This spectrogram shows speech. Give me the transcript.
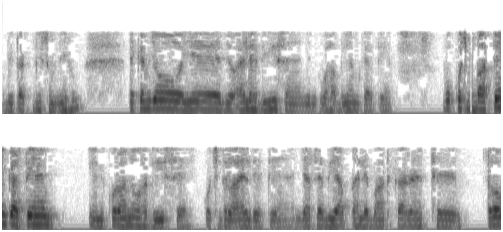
ابھی تک بھی سنی ہوں۔ لیکن جو یہ جو اہل حدیث ہیں، جن کو حبی ہم کہتے ہیں، وہ کچھ باتیں کرتے ہیں یعنی قرآن و حدیث سے کچھ دلائل دیتے ہیں۔ جیسے ابھی آپ پہلے بات کر رہے تھے چلو،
